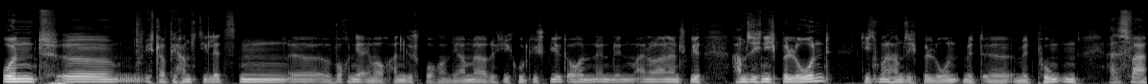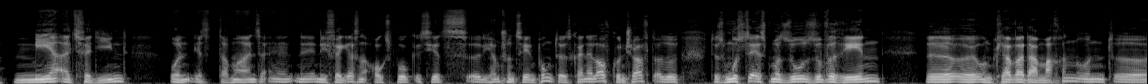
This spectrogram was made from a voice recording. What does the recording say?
Und äh, ich glaube, wir haben es die letzten äh, Wochen ja immer auch angesprochen. Die haben ja richtig gut gespielt, auch in, in, in dem einen oder anderen Spiel, haben sich nicht belohnt. Diesmal haben sich belohnt mit, äh, mit Punkten. Also es war mehr als verdient. Und jetzt darf man eins äh, nicht vergessen, Augsburg ist jetzt, äh, die haben schon zehn Punkte, das ist keine Laufkundschaft. Also das musste erstmal so souverän äh, äh, und clever da machen. Und äh,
